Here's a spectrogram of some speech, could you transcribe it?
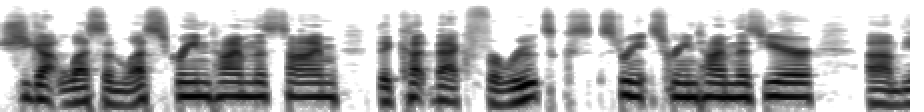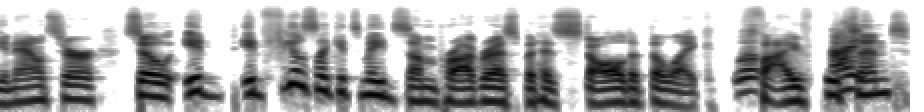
She got less and less screen time this time. They cut back Faruq's screen screen time this year. Um, the announcer, so it it feels like it's made some progress, but has stalled at the like Well, five percent.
